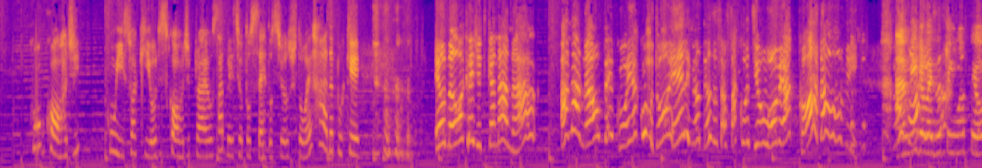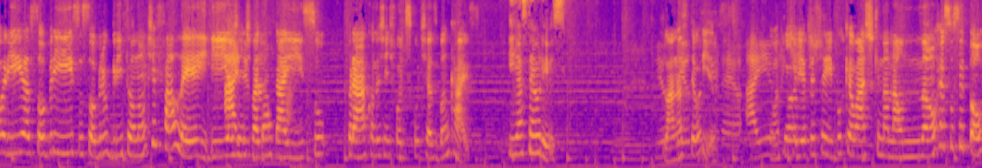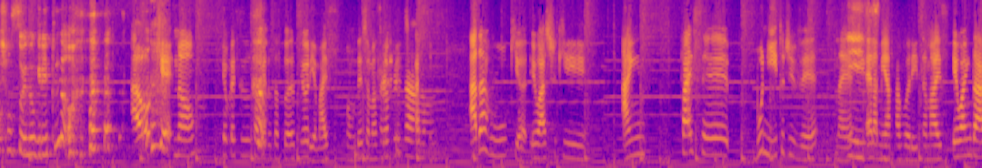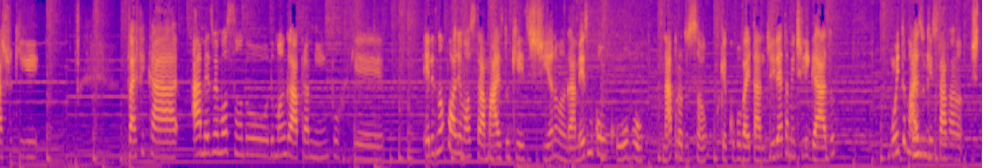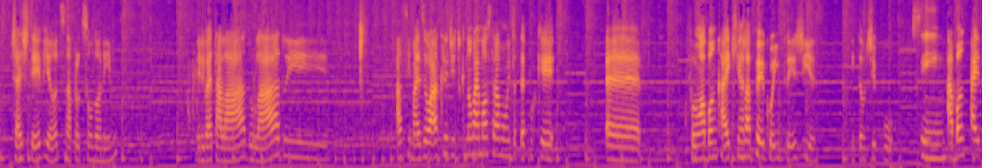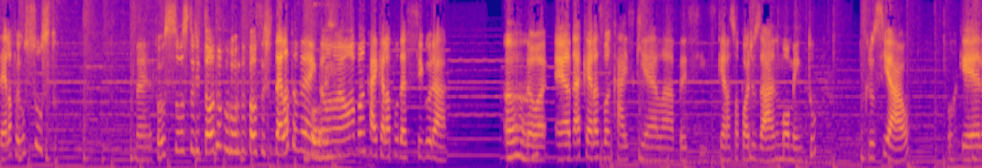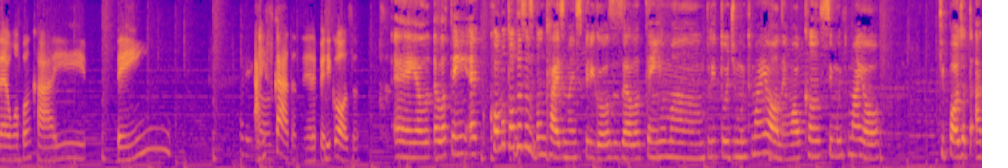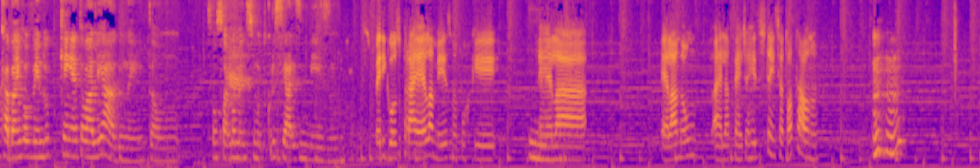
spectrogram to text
concorde com isso aqui ou discorde para eu saber se eu tô certa ou se eu estou errada, porque eu não acredito que a Naná a Nanau pegou e acordou ele. Meu Deus do céu, sacudiu o homem. Acorda, homem! Não Amiga, mas eu tenho uma teoria sobre isso, sobre o grito. Eu não te falei. E Ai, a gente vai guardar isso pra quando a gente for discutir as bancais. E as teorias? Meu Lá Deus nas teorias. Aí, uma teoria aí, porque eu acho que Nanau não ressuscitou o Shunsui no grito, não. Ah, o quê? Não. Eu preciso saber dessa tua teoria, mas vamos deixar mais pra frente. Assim. A da Rukia, eu acho que ainda vai ser bonito de ver, né? Isso. Ela é a minha favorita, mas eu ainda acho que vai ficar a mesma emoção do, do mangá para mim, porque eles não podem mostrar mais do que existia no mangá, mesmo com o Cubo na produção, porque o Cubo vai estar diretamente ligado, muito mais uhum. do que estava já esteve antes na produção do anime. Ele vai estar lá do lado e assim, mas eu acredito que não vai mostrar muito, até porque é, foi uma Bankai que ela pegou em três dias. Então, tipo, Sim. a Bankai dela foi um susto. Né? Foi o susto de todo mundo, foi o susto dela também. Foi. Então não é uma Bankai que ela pudesse segurar. Uhum. Então é daquelas bancais que ela precisa, que ela só pode usar no momento crucial, porque ela é uma bancai bem perigosa. arriscada, né? Ela é perigosa. É, ela, ela tem. É, como todas as bancais mais perigosas, ela tem uma amplitude muito maior, né? Um alcance muito maior. Que pode acabar envolvendo quem é teu aliado, né? Então, São só momentos muito cruciais mesmo. Perigoso pra ela mesma, porque Sim. ela. Ela não. Ela perde a resistência total, né? Uhum.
